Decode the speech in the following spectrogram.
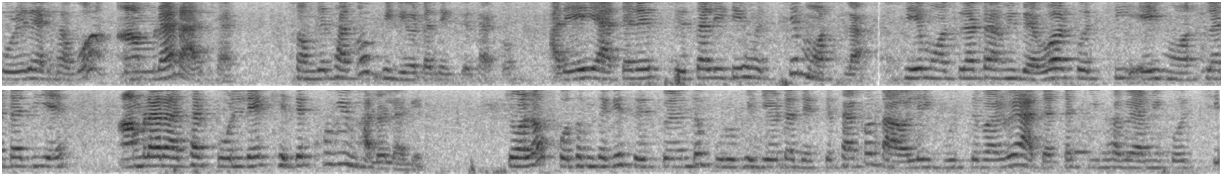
করে দেখাবো আমড়ার আচার। সঙ্গে থাকো, ভিডিওটা দেখতে থাকো। আর এই আচারের স্পেশালিটি হচ্ছে মশলা। যে মশলাটা আমি ব্যবহার করছি, এই মশলাটা দিয়ে আমড়ার আচার করলে খেতে খুবই ভালো লাগে। চলো প্রথম থেকে শেষ পর্যন্ত পুরো ভিডিওটা দেখতে থাকো, তাহলেই বুঝতে পারবে আচারটা কীভাবে আমি করছি।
